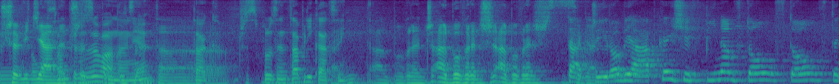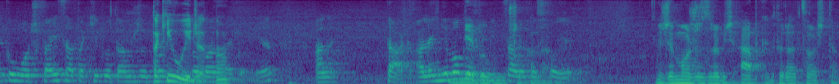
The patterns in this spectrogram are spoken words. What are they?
przewidziane przez standaryzowane, nie? producenta. Tak, przez producenta aplikacji. Tak, albo wręcz, albo wręcz, albo wręcz z Tak, czyli robię apkę i się wpinam w tą, w tą, w tego watch face'a takiego tam, że Taki widget, no. nie? Ale tak, ale nie mogę Nie zrobić całego przekonany. swojego. że możesz zrobić apkę, która coś tam.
